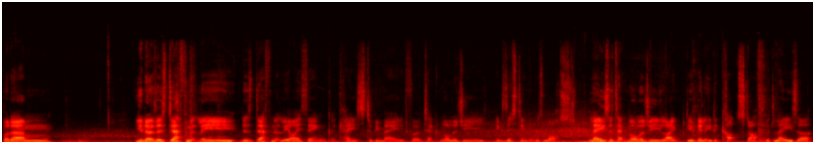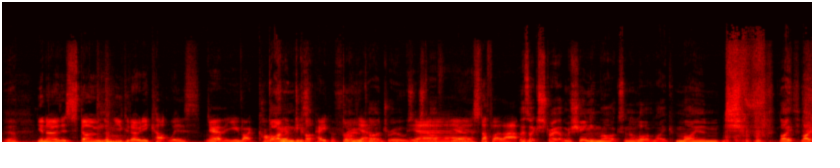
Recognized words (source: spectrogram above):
But um you know there's definitely there's definitely I think a case to be made for technology existing that was lost. Laser technology like the ability to cut stuff with laser. Yeah. You know there's stone that you could only cut with Yeah, that you like can't Diamond fit a piece cut- of paper through. Diamond Yeah. cutter drills and yeah, stuff. yeah Yeah. stuff like that There's like straight up machining marks and a lot of like Mayan, like like,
